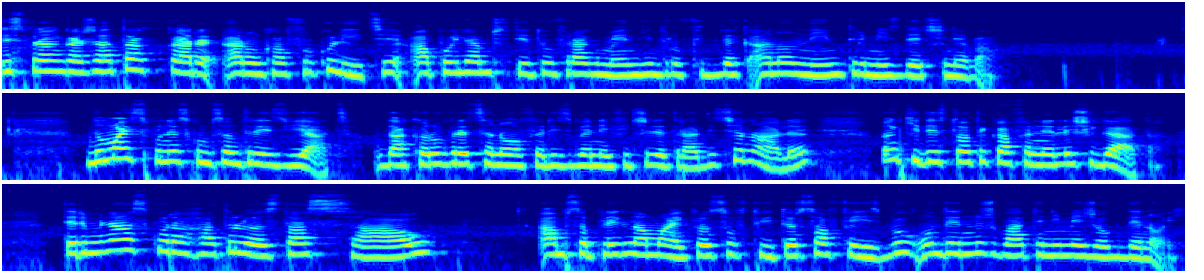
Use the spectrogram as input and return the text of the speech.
despre angajata care arunca furculițe, apoi le-am citit un fragment dintr-un feedback anonim trimis de cineva. Nu mai spuneți cum să-mi trăiți viața. Dacă nu vreți să ne oferiți beneficiile tradiționale, închideți toate cafenele și gata. Terminați cu rahatul ăsta sau am să plec la Microsoft, Twitter sau Facebook, unde nu-și bate nimeni joc de noi.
